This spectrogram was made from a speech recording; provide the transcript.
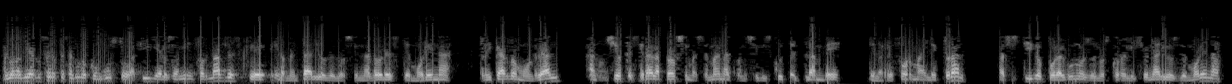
Buenos días, Lucero. Te saludo con gusto a ti y a los amigos. Informarles que el parlamentario de los senadores de Morena, Ricardo Monreal, anunció que será la próxima semana cuando se discute el plan B de la reforma electoral. Asistido por algunos de los correligionarios de Morena,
